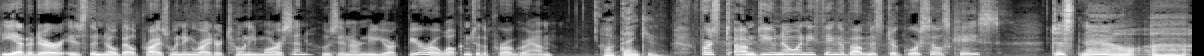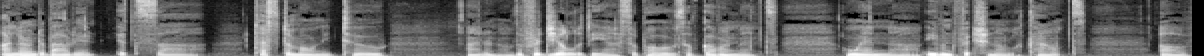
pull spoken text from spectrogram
The editor is the Nobel Prize winning writer Toni Morrison, who's in our New York bureau. Welcome to the program. Oh, thank you. First, um, do you know anything about Mr. Gürsel's case? Just now, uh, I learned about it. It's uh, testimony to, I don't know, the fragility, I suppose, of governments when uh, even fictional accounts of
